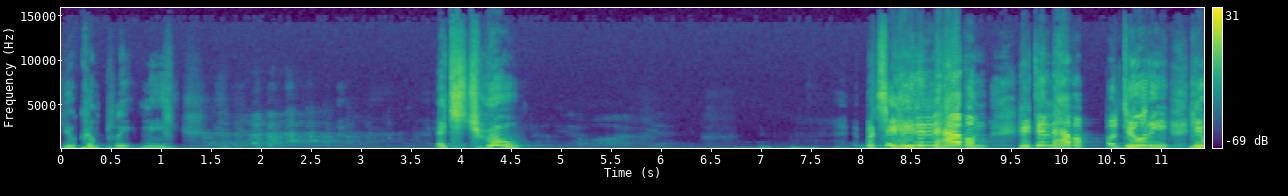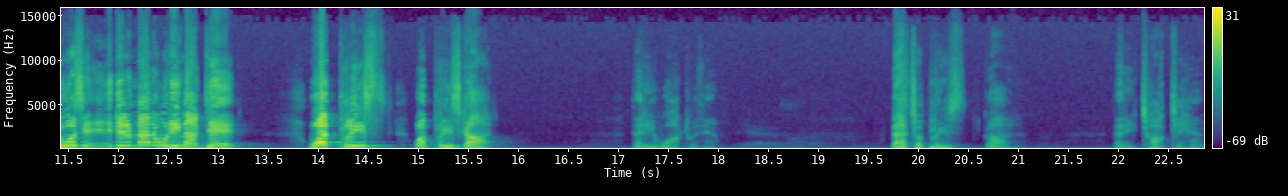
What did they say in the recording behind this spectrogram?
you complete me. it's true. But see, he didn't have a, he didn't have a, a duty. He wasn't, it didn't matter what Enoch did. What pleased, what pleased God? That he walked with him. That's what pleased God. That he talked to him.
